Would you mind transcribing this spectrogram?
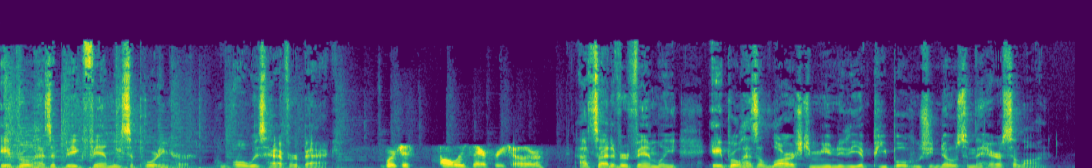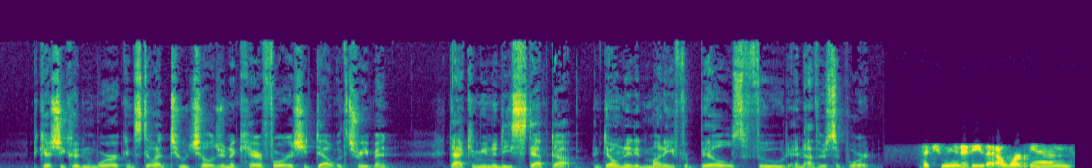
April has a big family supporting her who always have her back. We're just always there for each other. Outside of her family, April has a large community of people who she knows from the hair salon because she couldn't work and still had two children to care for as she dealt with treatment, that community stepped up and donated money for bills, food, and other support. The community that I work in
